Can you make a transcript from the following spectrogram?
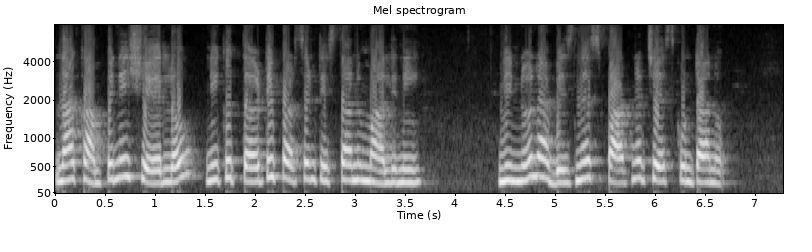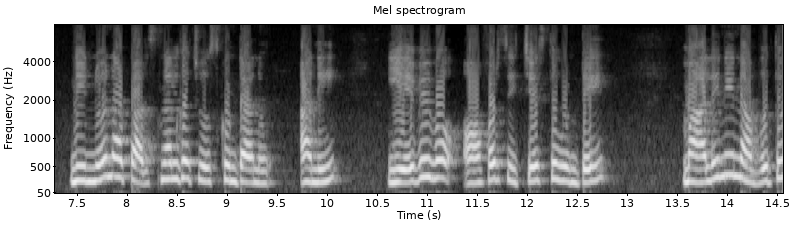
నా కంపెనీ షేర్లో నీకు థర్టీ పర్సెంట్ ఇస్తాను మాలిని. నిన్ను నా బిజినెస్ పార్ట్నర్ చేసుకుంటాను. నిన్ను నా పర్సనల్గా చూసుకుంటాను అని ఏవేవో ఆఫర్స్ ఇచ్చేస్తూ ఉంటే మాలిని నవ్వుతూ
